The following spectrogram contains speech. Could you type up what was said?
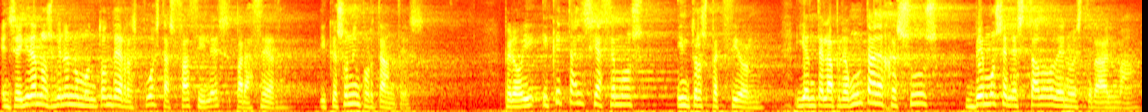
enseguida nos vienen un montón de respuestas fáciles para hacer y que son importantes. Pero ¿y, qué tal si hacemos introspección? Y ante la pregunta de Jesús vemos el estado de nuestra alma,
